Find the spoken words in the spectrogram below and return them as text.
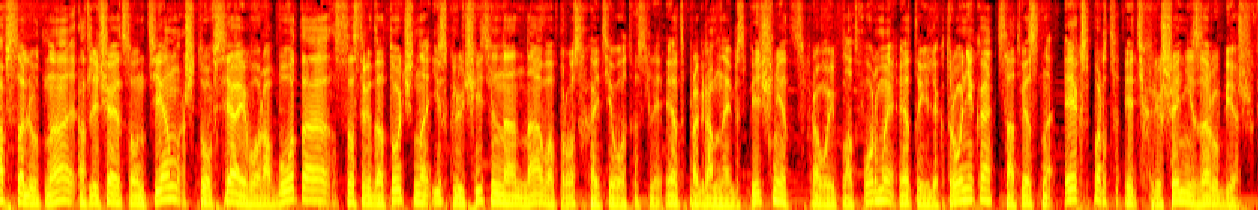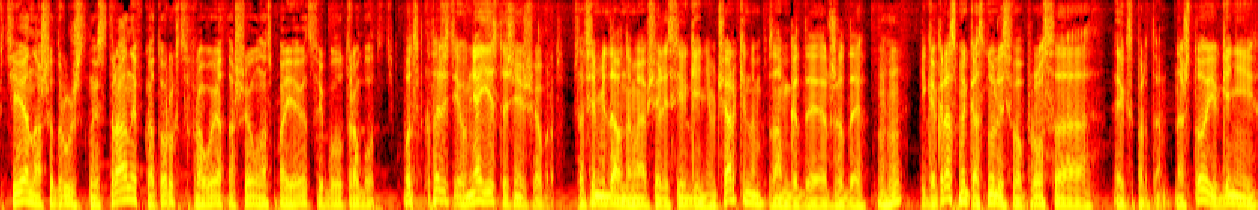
Абсолютно. Отличается он тем, что вся его работа сосредоточена исключительно на вопросах IT-отрасли. Это программное обеспечение, это цифровые платформы, это электроника, соответственно, экспорт этих решений за рубеж, в те наши дружественные страны, в которых цифровые атташе у нас появятся и будут работать. Вот, подождите, у меня есть точнейший вопрос. Совсем недавно мы общались с Евгением Чаркиным, зам ГД РЖД, угу. и как раз мы коснулись вопроса экспорта. На что Евгений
